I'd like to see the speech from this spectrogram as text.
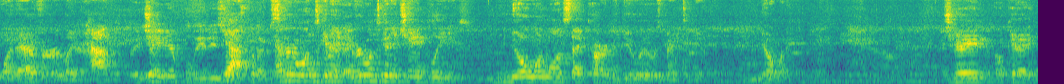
whatever, like how They chain your Pleiades, you Yeah, just put M7. everyone's gonna everyone's gonna chain Pleiades. No one wants that card to do what it was meant to do. Nobody. Chain, okay,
